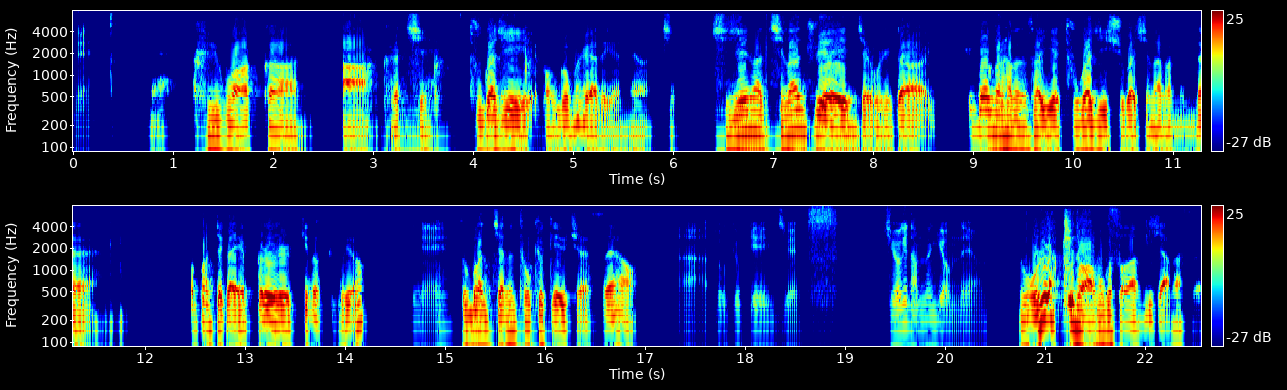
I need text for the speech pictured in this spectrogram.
네. 네. 그리고 아까 아 그렇지 두 가지 언급을 해야 되겠네요. 지, 지난 지난주에 이제 우리가 휴방을 하는 사이에 두 가지 이슈가 지나갔는데 첫 번째가 애플 keynote고요. 예, 두 번째는 도쿄 게임쇼였어요. 아 도쿄 게임쇼 기억에 남는 게 없네요. 놀랍게도 아무것도 남기지 않았어요.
